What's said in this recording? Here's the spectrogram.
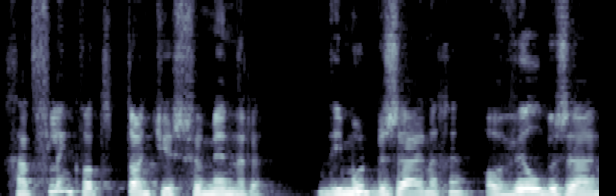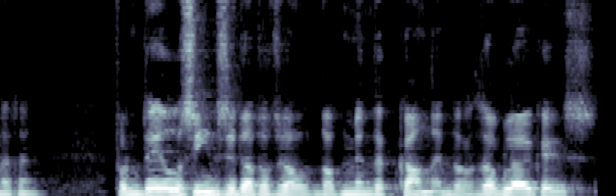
gaat flink wat tandjes verminderen. Die moet bezuinigen of wil bezuinigen. Voor een deel zien ze dat het wel wat minder kan en dat het ook leuk is.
